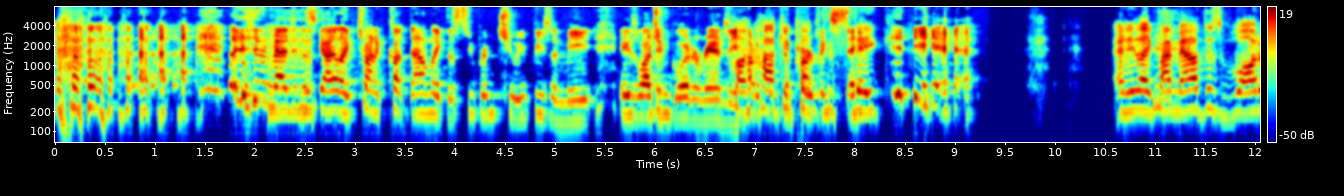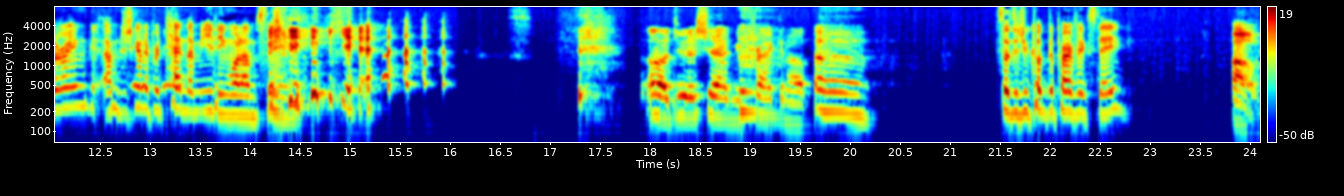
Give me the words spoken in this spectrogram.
I just imagine this guy like trying to cut down like the super chewy piece of meat. And he's watching Gordon Ramsay how to cook the perfect the steak. yeah. and he like my mouth is watering. I'm just gonna pretend I'm eating what I'm seeing. yeah. oh, dude, that shit had me cracking up. Uh, so did you cook the perfect steak? Oh,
